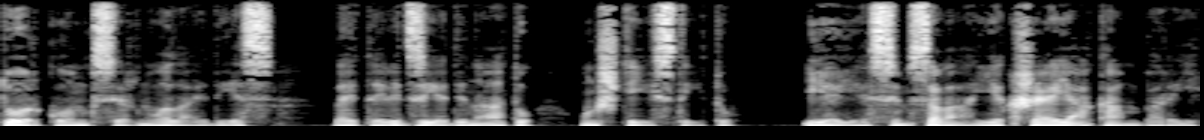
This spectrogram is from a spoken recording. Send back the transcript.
tur kungs ir nolaidies, lai tevi dziedinātu un šķīstītu. Ieiesim savā iekšējā kambarī,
